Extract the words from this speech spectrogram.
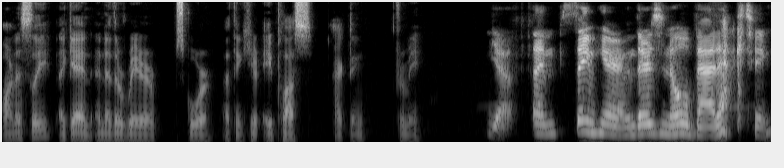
honestly, again, another rare score. I think here A plus acting for me. Yeah, I'm same here. I mean, there's no bad acting.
